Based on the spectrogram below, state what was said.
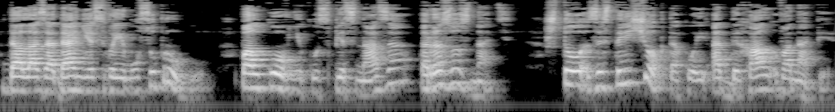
дала задание своему супругу, полковнику спецназа, разузнать, что за старичок такой отдыхал в Анапе.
